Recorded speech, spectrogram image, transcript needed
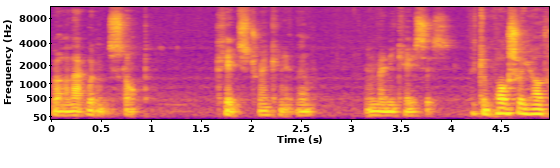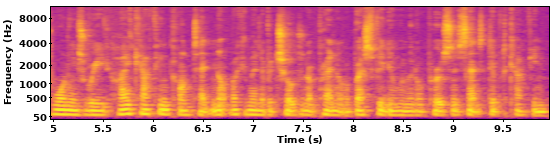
Well, that wouldn't stop kids drinking it though in many cases. The compulsory health warnings read high caffeine content not recommended for children or pregnant or breastfeeding women or persons sensitive to caffeine.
